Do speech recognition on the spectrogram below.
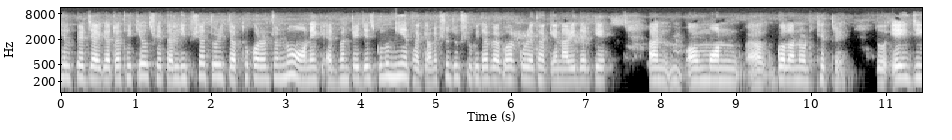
হেল্পের জায়গাটা থেকেও সে তার লিপসা চরিতার্থ করার জন্য অনেক অ্যাডভান্টেজেসগুলো নিয়ে থাকে। অনেক সুযোগ সুবিধা ব্যবহার করে থাকে নারীদেরকে মন গলানোর ক্ষেত্রে। তো এই যে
